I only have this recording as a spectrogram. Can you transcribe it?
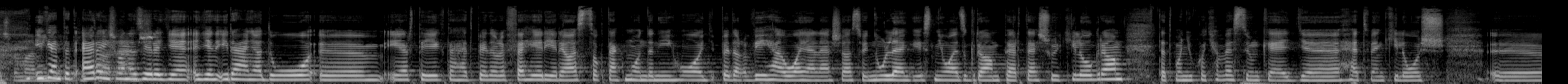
is van igen, tehát erre is van azért egy ilyen, egy ilyen irányadó ö, érték, tehát például a fehérjére azt szokták mondani, hogy például a WHO ajánlása az, hogy 0,8 g per testsúly kilogramm, tehát mondjuk, hogyha veszünk egy 70 kilós ö,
